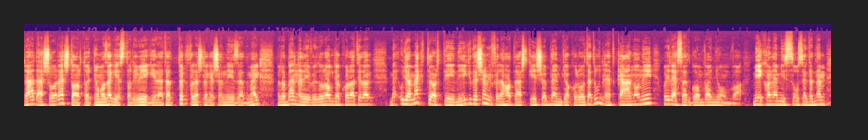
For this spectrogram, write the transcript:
ráadásul restartot nyom az egész sztori végére, tehát tök feleslegesen nézed meg, mert a benne lévő dolog gyakorlatilag ugyan megtörténik, de semmiféle hatást később nem gyakorol. Tehát úgy lett kánoni, hogy reset gomb van nyomva. Még ha nem is szó szerint tehát nem,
